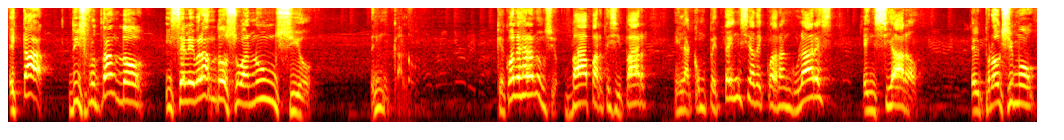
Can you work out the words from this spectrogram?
está disfrutando y celebrando su anuncio. Bríncalo. ¿Que ¿Cuál es el anuncio? Va a participar en la competencia de cuadrangulares en Seattle el próximo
